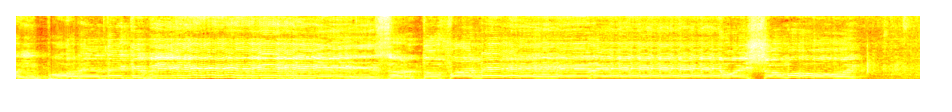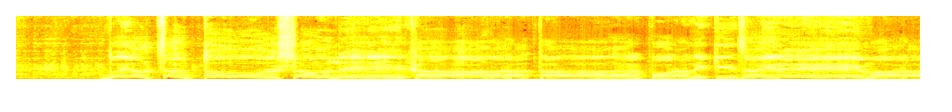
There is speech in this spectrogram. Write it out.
ওই পরে দেখবি জোর তুফানে রে। ওই সময় দয়াল চান তোর সামনে খারা তার পরাণ কি যাই রে মারা?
